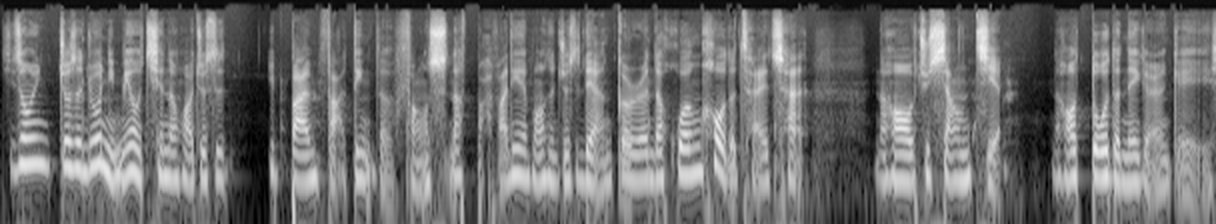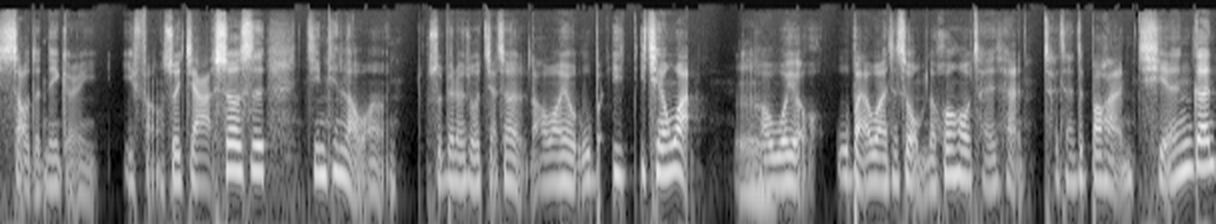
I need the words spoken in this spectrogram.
其中就是如果你没有签的话，就是一般法定的方式。那法法定的方式就是两个人的婚后的财产，然后去相减，然后多的那个人给少的那个人一方。所以假设是今天老王随便来说，假设老王有五百一一千万，然后我有五百万，这是我们的婚后财产，财产是包含钱跟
